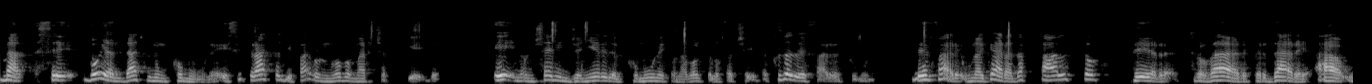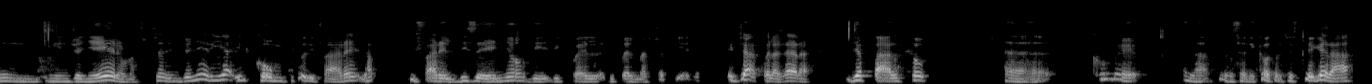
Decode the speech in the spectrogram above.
ma se voi andate in un comune e si tratta di fare un nuovo marciapiede e non c'è l'ingegnere del comune che una volta lo faceva, cosa deve fare il comune? Deve fare una gara d'appalto per trovare, per dare a un, un ingegnere, una società di ingegneria, il compito di fare, la, di fare il disegno di, di, quel, di, quel, marciapiede. E già quella gara di appalto eh, come la professoressa Nicotro ci spiegherà,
